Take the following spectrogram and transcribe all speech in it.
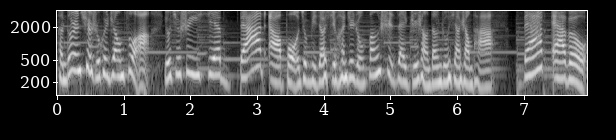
很多人确实会这样做啊，尤其是一些 bad apple 就比较喜欢这种方式在职场当中向上爬。Bad apple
